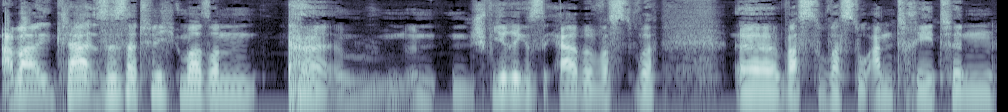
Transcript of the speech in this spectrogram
aber klar, es ist natürlich immer so ein, ein schwieriges Erbe, was du, äh, was, was du antreten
